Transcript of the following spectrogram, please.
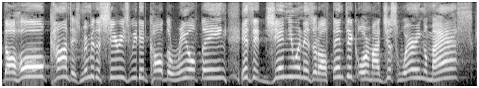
The whole context. Remember the series we did called The Real Thing? Is it genuine? Is it authentic? Or am I just wearing a mask?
